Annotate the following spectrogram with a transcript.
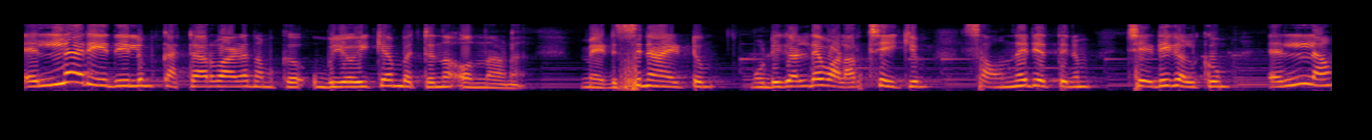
എല്ലാ രീതിയിലും കറ്റാർവാഴ നമുക്ക് ഉപയോഗിക്കാൻ പറ്റുന്ന ഒന്നാണ്. മെഡിസിനായിട്ടും മുടികളുടെ വളർച്ചയ്ക്കും സൗന്ദര്യത്തിനും ചെടികൾക്കും എല്ലാം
